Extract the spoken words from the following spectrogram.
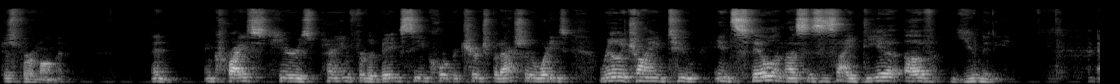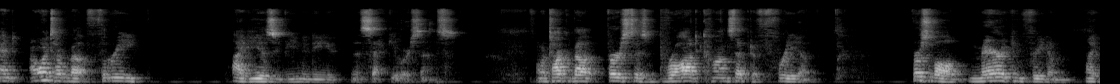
just for a moment. And, and Christ here is praying for the big C corporate church, but actually, what he's really trying to instill in us is this idea of unity. And I want to talk about three ideas of unity in a secular sense. I want to talk about first this broad concept of freedom. First of all, American freedom. Like,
